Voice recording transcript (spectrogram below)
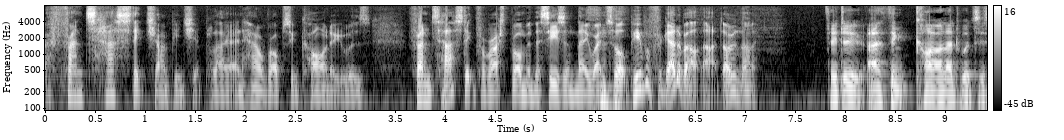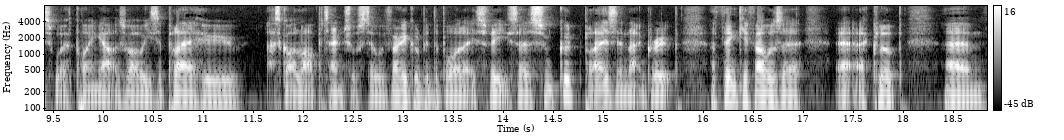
a fantastic championship player, and Hal Robson-Kanu was fantastic for West Brom in the season they went up. People forget about that, don't they? They do. I think Kyle Edwards is worth pointing out as well. He's a player who has got a lot of potential still. Very good with the ball at his feet. So there's some good players in that group. I think if I was a a, a club um,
